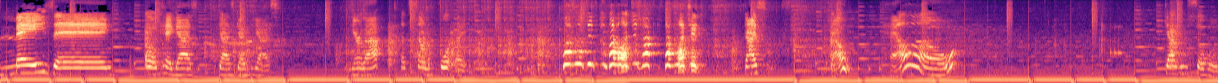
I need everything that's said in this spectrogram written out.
amazing. Okay, guys, guys, guys, guys. Hear that? That's the sound of Fortnite. Level Legends! Level Legends back! Level Legends! Guys, go. Hello. Guys, I'm so going.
